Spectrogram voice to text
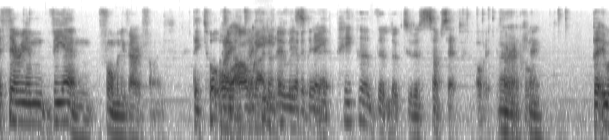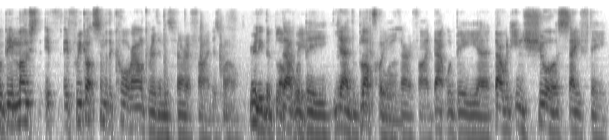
Ethereum VM formally verified? They talked Right, about are it, we- I I don't know there if they was ever did a it. paper that looked at a subset of it. if I Oh, recall. okay. But it would be most if if we got some of the core algorithms verified as well. Really, the block. that would be yeah the block That's the verified. That would be uh, that would ensure safety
